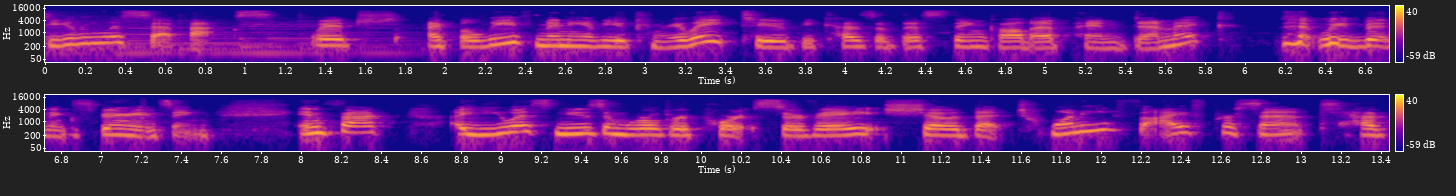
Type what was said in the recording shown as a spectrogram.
dealing with setbacks, which I believe many of you can relate to because of this thing called a pandemic that we've been experiencing. In fact, a US News and World Report survey showed that 25% have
